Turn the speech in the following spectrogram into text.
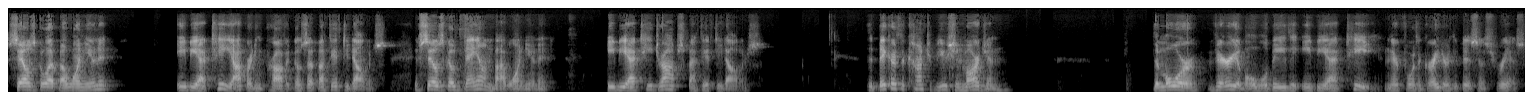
sales go up by one unit, EBIT, operating profit, goes up by $50. If sales go down by one unit, EBIT drops by $50. The bigger the contribution margin, the more variable will be the EBIT, and therefore the greater the business risk.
